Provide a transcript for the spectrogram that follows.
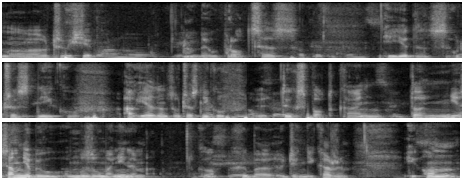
No, oczywiście był proces i jeden z uczestników, a jeden z uczestników y, tych spotkań, to nie, sam nie był muzułmaninem, tylko chyba dziennikarzem. I on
